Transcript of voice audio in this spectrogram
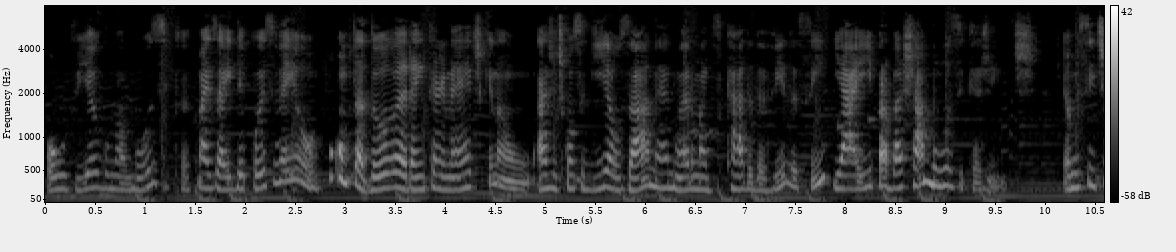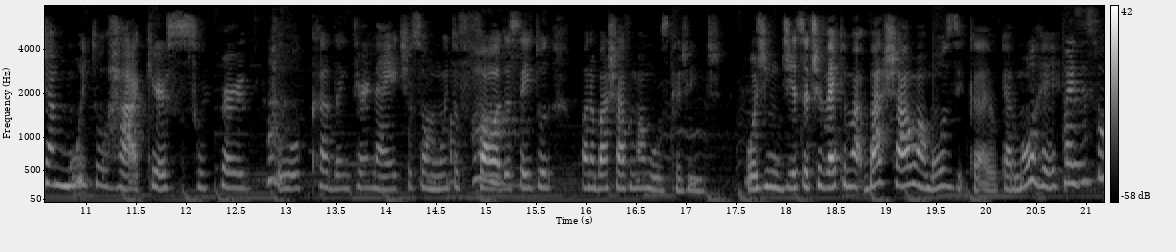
ouvir alguma música, mas aí depois veio o computador, a internet, que não a gente conseguia usar, né? Não era uma discada da vida, assim. E aí, pra baixar música, gente. Eu me sentia muito hacker, super louca da internet. Eu sou muito foda, sei tudo. Quando eu baixava uma música, gente. Hoje em dia, se eu tiver que baixar uma música, eu quero morrer. Mas isso,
